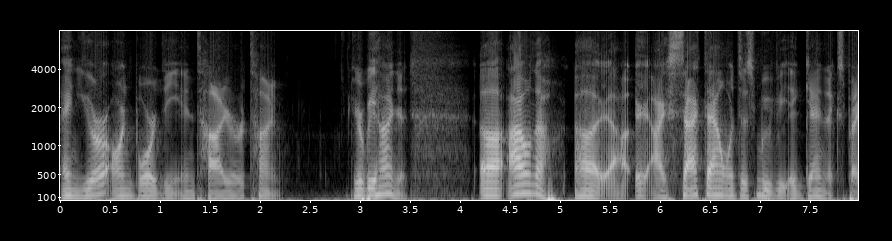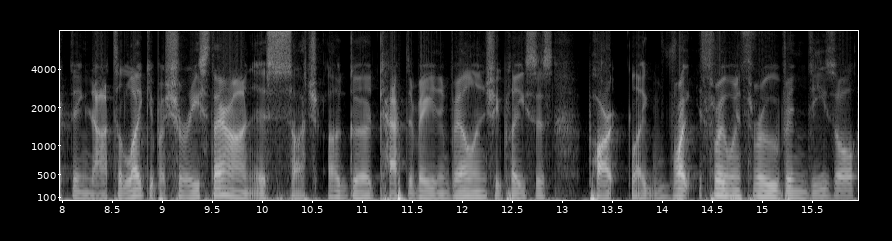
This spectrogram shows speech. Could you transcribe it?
And you're on board the entire time. You're behind it uh, I don't know. Uh, I, I, sat down with this movie again, expecting not to like it, but Charlize Theron is such a good, captivating villain. She plays this part like right through and through. Vin Diesel,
